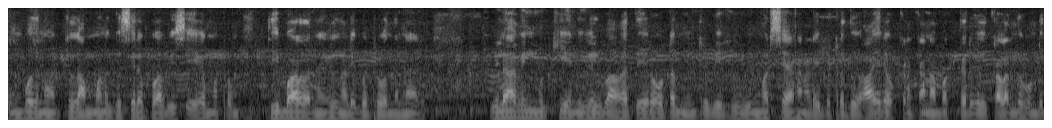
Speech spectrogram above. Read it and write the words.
ஒன்பது நாட்கள் அம்மனுக்கு சிறப்பு அபிஷேகம் மற்றும் தீபாராதனைகள் நடைபெற்று வந்தனர் விழாவின் முக்கிய நிகழ்வாக தேரோட்டம் இன்று வெகு விமர்சையாக நடைபெற்றது. ஆயிரக்கணக்கான பக்தர்கள் கலந்து கொண்டு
